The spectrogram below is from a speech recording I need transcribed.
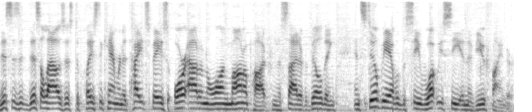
This, is, this allows us to place the camera in a tight space or out on a long monopod from the side of a building and still be able to see what we see in the viewfinder.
